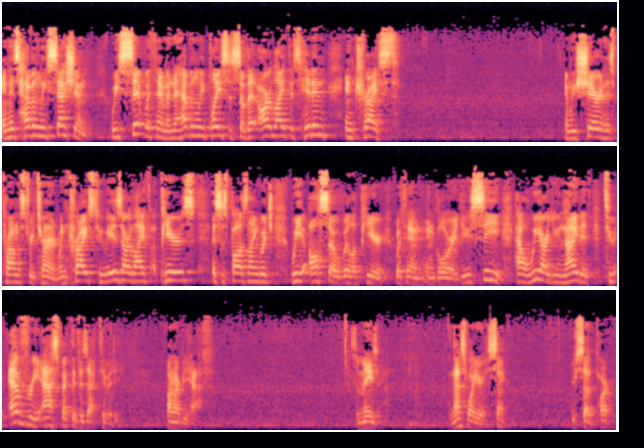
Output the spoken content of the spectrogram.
In his heavenly session, we sit with him in the heavenly places so that our life is hidden in Christ and we share in his promised return. When Christ, who is our life, appears, this is Paul's language, we also will appear with him in glory. Do you see how we are united to every aspect of his activity on our behalf? Amazing. And that's why you're a saint. You're set apart.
